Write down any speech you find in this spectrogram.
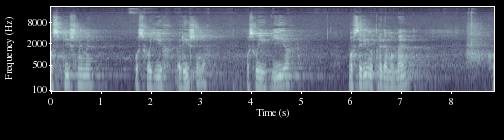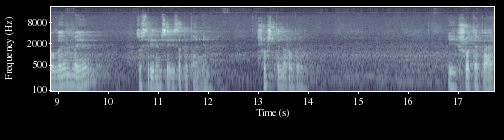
поспішними у своїх рішеннях, у своїх діях, бо все рівно прийде момент, коли ми зустрінемося із запитанням, що ж ти наробив? І що тепер?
